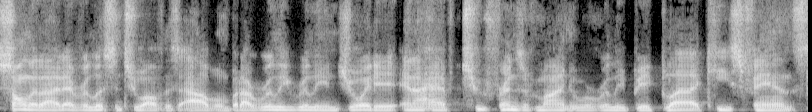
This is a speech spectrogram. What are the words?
song that I'd ever listened to off this album, but I really, really enjoyed it. And I have two friends of mine who are really big Black Keys fans.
